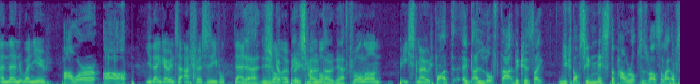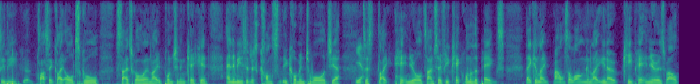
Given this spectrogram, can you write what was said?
and then when you power up. you then go into Ash versus Evil Dead, Yeah, you just go of Bruce mode Campbell, though, yeah. full on beast mode. But I, I love that because like you could obviously miss the power ups as well. So like obviously the uh, classic like old school side scrolling like punching and kicking, enemies are just constantly coming towards you, Yeah. just like hitting you all the time. So if you kick one of the pigs, they can like bounce along and like you know keep hitting you as well.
